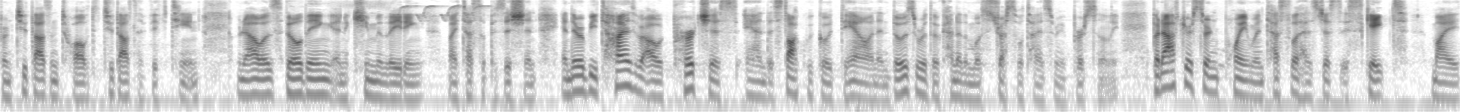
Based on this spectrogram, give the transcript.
from 2012 to 2015, when I was building and accumulating my Tesla position. And there would be times where I would purchase and the stock would go down. And those were the kind of the most stressful times for me personally. But after a certain point when Tesla has just escaped my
